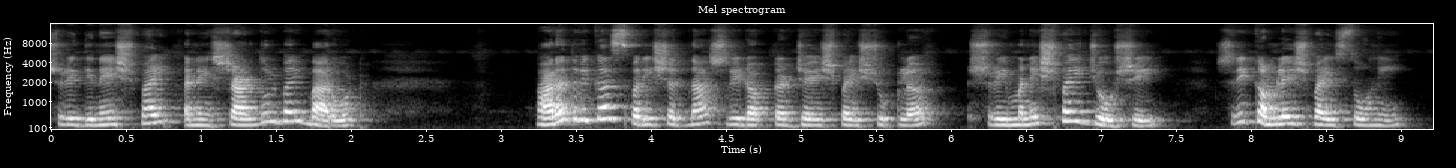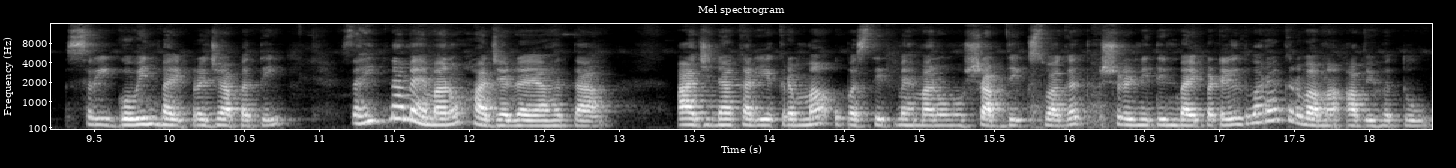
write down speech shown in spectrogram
શ્રી દિનેશભાઈ અને શાર્દુલભાઈ બારોટ, ભારત વિકાસ પરિષદના શ્રી ડૉક્ટર જયેશભાઈ શુક્લ, શ્રી મનીષભાઈ જોશી, શ્રી કમલેશભાઈ સોની, શ્રી ગોવિંદભાઈ પ્રજાપતિ સહિતના મહેમાનો હાજર રહ્યા હતા. આજના કાર્યક્રમમાં ઉપસ્થિત મહેમાનોનું શાબ્દિક સ્વાગત શ્રી નીતિનભાઈ પટેલ દ્વારા કરવામાં આવ્યું હતું.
